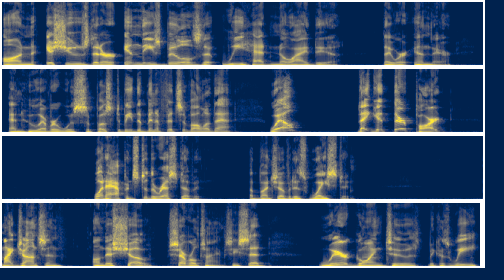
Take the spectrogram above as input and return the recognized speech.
on issues that are in these bills that we had no idea they were in there. And whoever was supposed to be the benefits of all of that, well, they get their part. What happens to the rest of it? A bunch of it is wasted. Mike Johnson on this show several times, he said, We're going to, because we,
